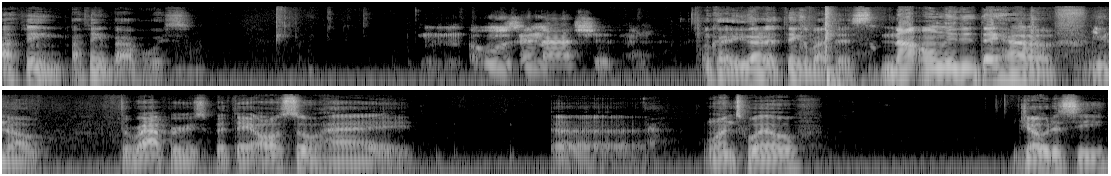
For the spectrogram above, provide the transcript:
I think. I think Bad Boys. Mm, Who's in that shit? Man? Okay, you gotta think about this. Not only did they have, you know, the rappers, but they also had uh 112, Jodeci.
